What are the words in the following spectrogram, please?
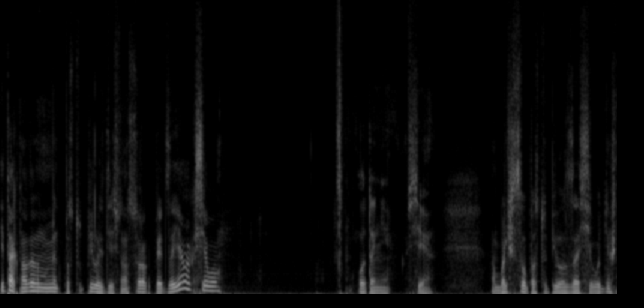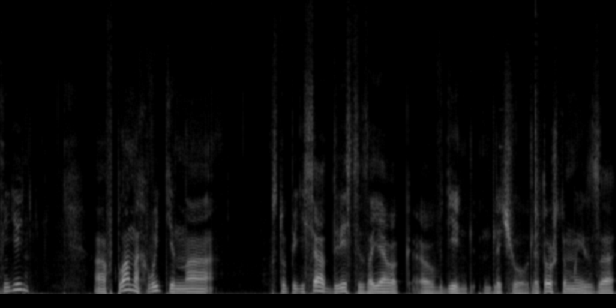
Итак, на данный момент поступило здесь у нас 45 заявок всего. Вот они все. Большинство поступило за сегодняшний день. А в планах выйти на 150-200 заявок э, в день. Для чего? Для того, что мы за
